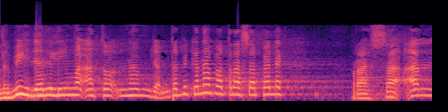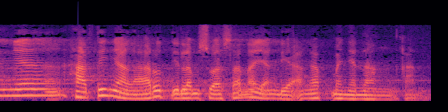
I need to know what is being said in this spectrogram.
Lebih dari lima atau enam jam. Tapi kenapa terasa pendek? Perasaannya, hatinya larut di dalam suasana yang dia anggap menyenangkan.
